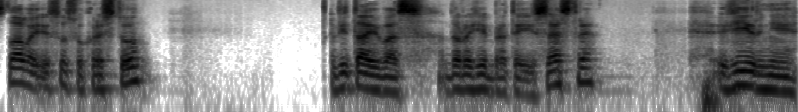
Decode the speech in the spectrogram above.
Слава Ісусу Христу! Вітаю вас, дорогі брати і сестри, вірні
